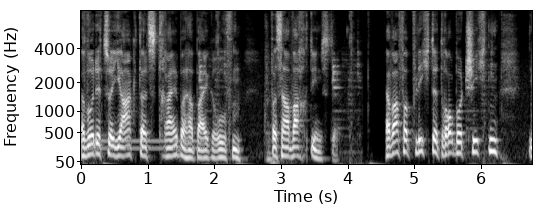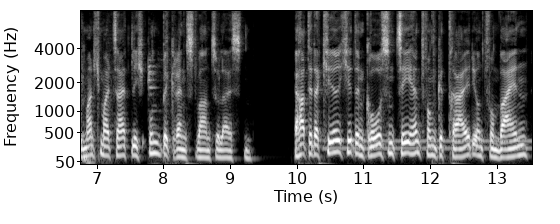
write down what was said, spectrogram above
Er wurde zur Jagd als Treiber herbeigerufen, versah Wachdienste. Er war verpflichtet, Robotschichten, die manchmal zeitlich unbegrenzt waren, zu leisten. Er hatte der Kirche den großen Zehend vom Getreide und vom Wein,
